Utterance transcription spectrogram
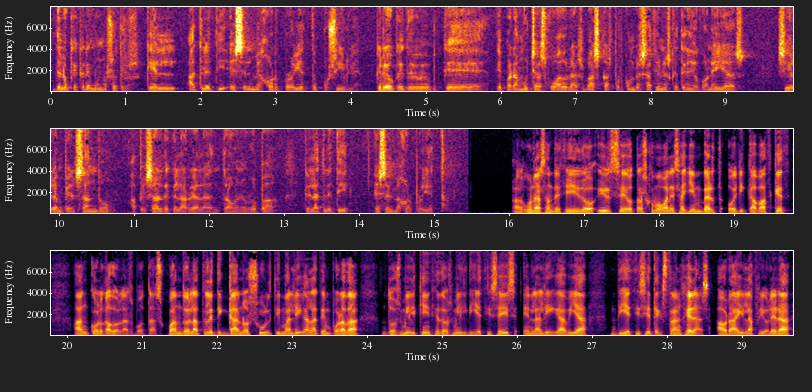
de lo que creemos nosotros, que el Atleti es el mejor proyecto posible. Creo que, que, que, para muchas jugadoras vascas, por conversaciones que he tenido con ellas, siguen pensando, a pesar de que la Real ha entrado en Europa, que el Atleti es el mejor proyecto. Algunas han decidido irse, otras como Vanessa Gimbert o Erika Vázquez han colgado las botas. Cuando el Athletic ganó su última liga la temporada 2015-2016, en la liga había 17 extranjeras. Ahora hay la friolera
